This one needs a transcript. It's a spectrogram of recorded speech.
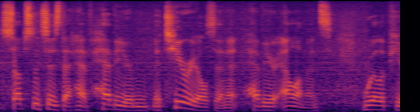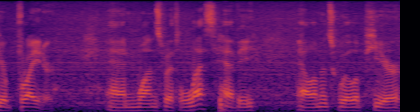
substances that have heavier materials in it, heavier elements, will appear brighter, and ones with less heavy elements will appear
